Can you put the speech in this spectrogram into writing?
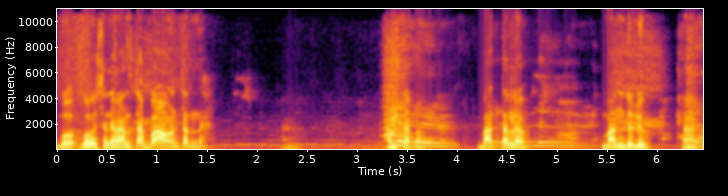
భో భోజనం అంతా బాగుంటుందా? అంతా బట్టలు మందులు అన్ని.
